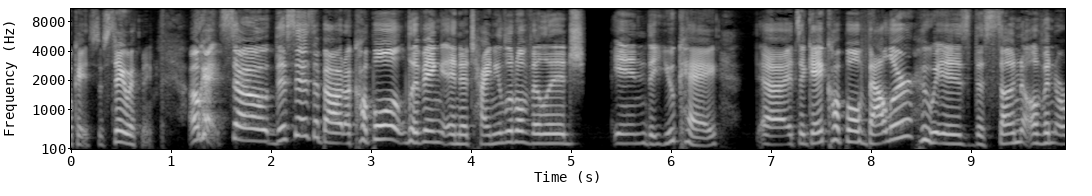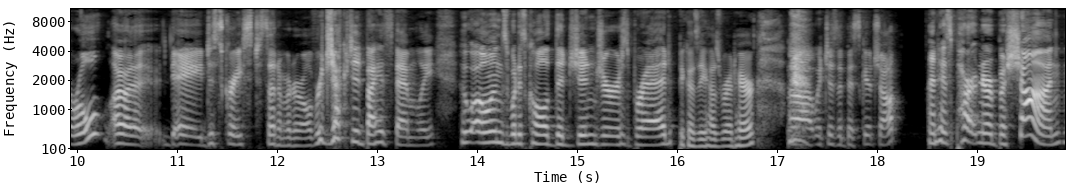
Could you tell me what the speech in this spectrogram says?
Okay, so stay with me. Okay, so this is about a couple living in a tiny little village in the UK. Uh, it's a gay couple, Valor, who is the son of an earl, or a disgraced son of an earl, rejected by his family, who owns what is called the Ginger's Bread because he has red hair, uh, which is a biscuit shop and his partner Bashan,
